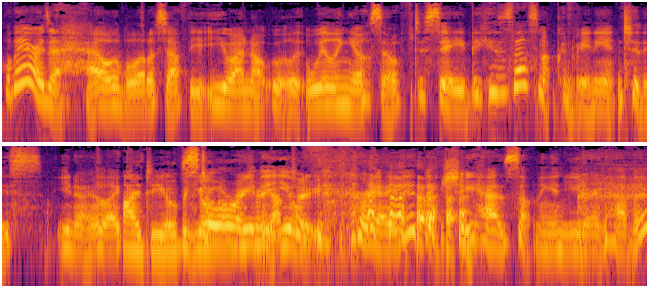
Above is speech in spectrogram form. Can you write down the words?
Well, there is a hell of a lot of stuff that you are not will- willing yourself to see because that's not convenient to this, you know, like Ideal that you're story that you've created that she has something and you don't have it.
